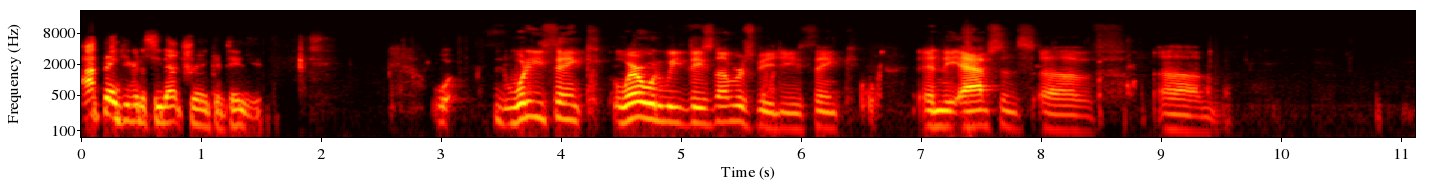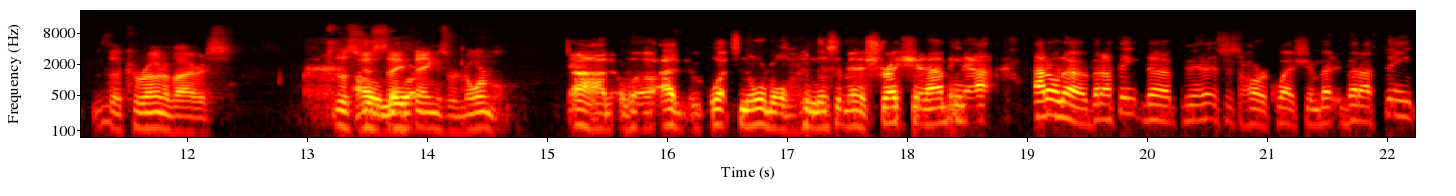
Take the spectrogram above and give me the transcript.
i think you're going to see that trend continue what do you think where would we these numbers be do you think in the absence of um, the coronavirus. Let's just oh, say Lord. things were normal. Uh, well, I, what's normal in this administration? I mean, I, I don't know, but I think the that's just a hard question. But but I think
